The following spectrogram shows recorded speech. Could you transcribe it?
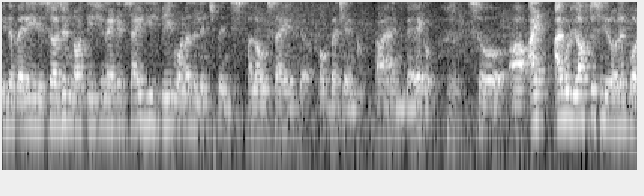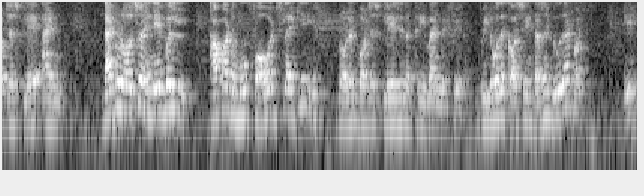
In a very resurgent Northeast United side, he's being one of the linchpins alongside uh, Ogbeche and, uh, and Gallego. So uh, I, I would love to see Rowllin Borges play, and that would also enable Thapa to move forward slightly if Rowllin Borges plays in a three-man midfield. We know that Constantine doesn't do that, but i-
